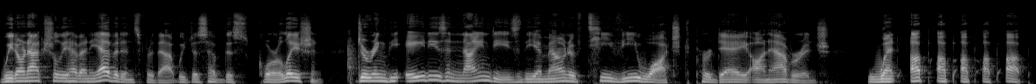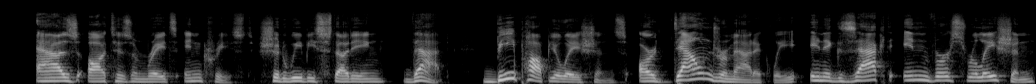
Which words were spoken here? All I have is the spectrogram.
We don't actually have any evidence for that. We just have this correlation. During the 80s and 90s, the amount of TV watched per day on average went up, up, up, up, up as autism rates increased. Should we be studying that? Bee populations are down dramatically in exact inverse relation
